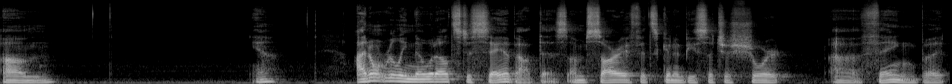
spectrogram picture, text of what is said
Um, yeah. I don't really know what else to say about this. I'm sorry if it's going to be such a short uh, thing, but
